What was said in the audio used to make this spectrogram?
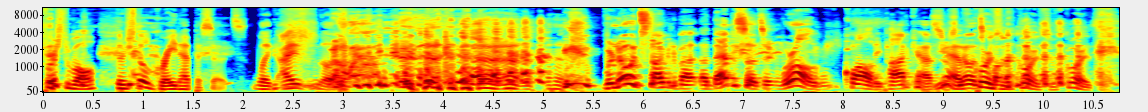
First of all, they're still great episodes. Like I, But no one's talking about uh, the episodes. are- We're all quality podcasters. Yeah, no of one's course, of course, of course.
